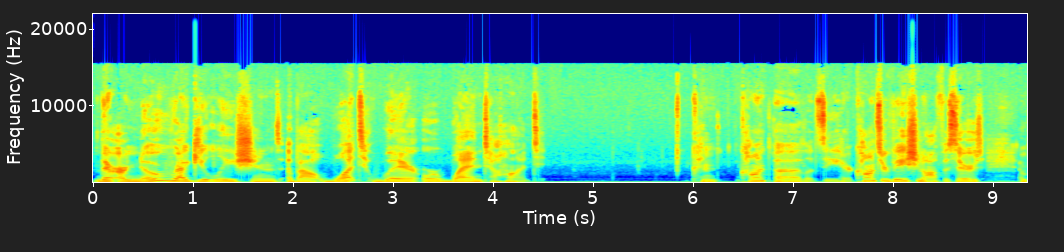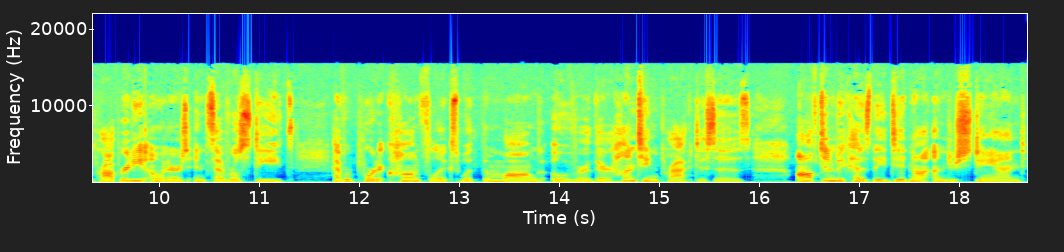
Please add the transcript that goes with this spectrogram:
There are no regulations about what, where, or when to hunt. Con, con, uh, let's see here. Conservation officers and property owners in several states have reported conflicts with the Hmong over their hunting practices, often because they did not understand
